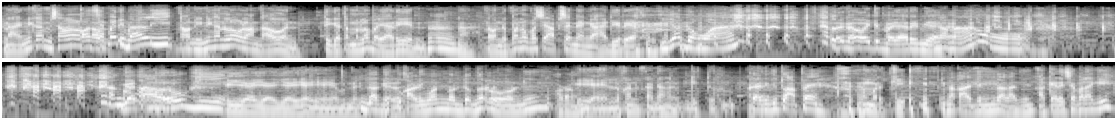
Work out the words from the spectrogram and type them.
Nah, ini kan misalnya Konsepnya tahun, dibalik. tahun ini kan lo ulang tahun, tiga temen lo bayarin. Nah, tahun depan lo pasti absen ya nggak hadir ya. Iya dong Wan. lo gak mau ikut bayarin ya? Nggak mau. Kan gue Gak mau tahu. rugi. Iya iya iya iya iya benar. Nggak juga gitu lo. kali Wan lo denger loh nih orang. Iya, lo kan kadang gitu. Kayak gitu apa? Merki. Enak aja enggak lagi. Oke, ada siapa lagi?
